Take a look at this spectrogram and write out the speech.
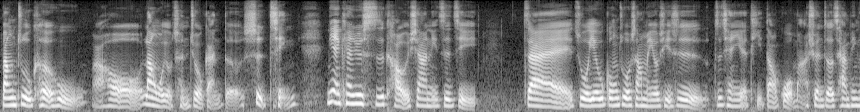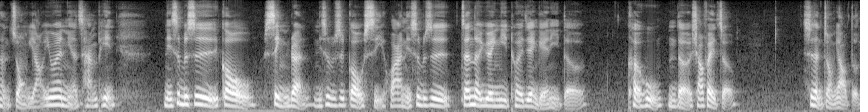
帮助客户，然后让我有成就感的事情。你也可以去思考一下你自己在做业务工作上面，尤其是之前也提到过嘛，选择产品很重要，因为你的产品你是不是够信任，你是不是够喜欢，你是不是真的愿意推荐给你的客户、你的消费者，是很重要的。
